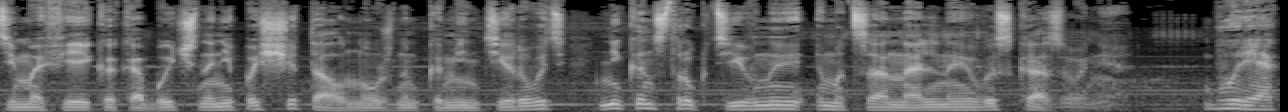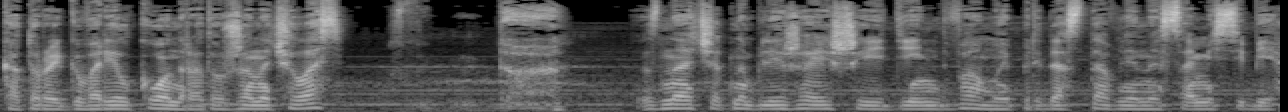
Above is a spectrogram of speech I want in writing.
Тимофей, как обычно, не посчитал нужным комментировать неконструктивные эмоциональные высказывания. Буря, о которой говорил Конрад, уже началась? Да. Значит, на ближайшие день-два мы предоставлены сами себе.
